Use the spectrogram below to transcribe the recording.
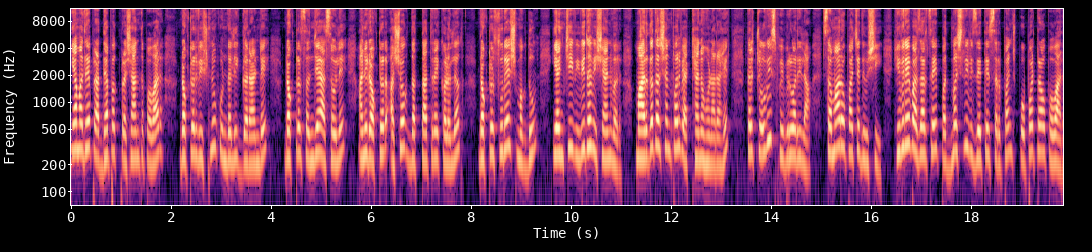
यामध्ये प्राध्यापक प्रशांत पवार डॉक्टर विष्णू कुंडलिक गरांडे डॉक्टर संजय आसवले आणि डॉक्टर अशोक दत्तात्रय कडलक डॉक्टर सुरेश मगदूम यांची विविध विषयांवर मार्गदर्शनपर व्याख्यानं होणार आहेत. तर चोवीस फेब्रुवारीला समारोपाच्या दिवशी हिवरे बाजारचे पद्मश्री विजेते सरपंच पोपटराव पवार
